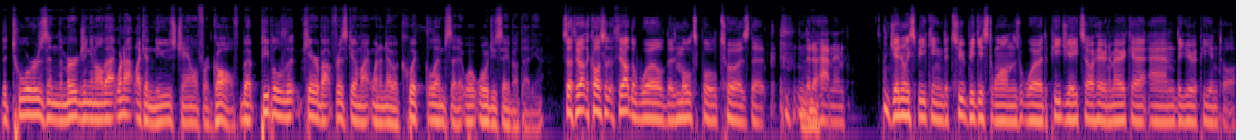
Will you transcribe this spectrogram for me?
the tours and the merging and all that. We're not like a news channel for golf, but people that care about Frisco might want to know a quick glimpse at it. What, what would you say about that, Ian? So throughout the course of the, throughout the world, there's multiple tours that that are happening. Generally speaking, the two biggest ones were the PGA Tour here in America and the European Tour.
